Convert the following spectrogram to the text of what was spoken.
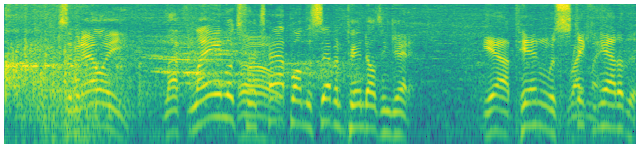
arm. Ciminelli, left lane, looks for a Oh. tap on the seven pin, doesn't get it. Yeah, pin was sticking lane. out of the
